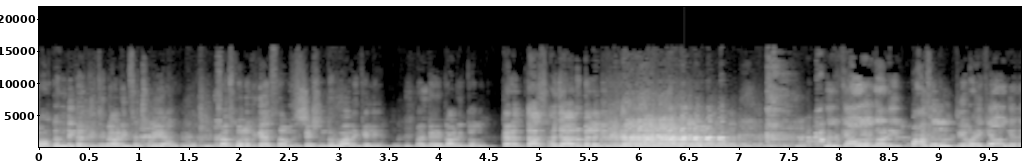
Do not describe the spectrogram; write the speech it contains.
बहुत गंदी करती थी गाड़ी, सच में यार। मैं उसको गया सर्विस स्टेशन धुलवाने के लिए? मैं कहा गाड़ी दो दो। कह रहा, दस हज़ार रुपए लगेंगे। क्या हो गया गाड़ी? पाँच सौ धुलती है भाई, क्या हो गया?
